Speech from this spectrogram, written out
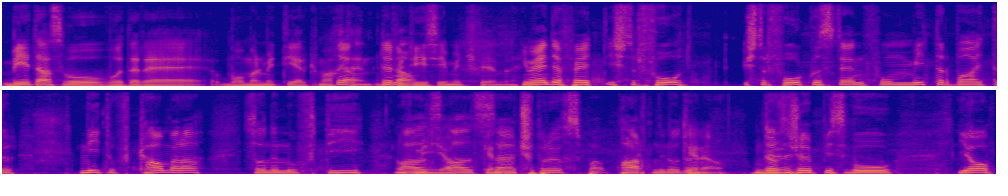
Wie das, wo, wo, der, äh, wo wir mit dir gemacht ja, haben, genau. für diese Imagefilme. Im Endeffekt ist der, Fo ist der Fokus dann vom Mitarbeiter nicht auf die Kamera, sondern auf die auf als, mich, ja. als genau. äh, Gesprächspartner. Oder? Genau. Und das ist etwas, wo, ja,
